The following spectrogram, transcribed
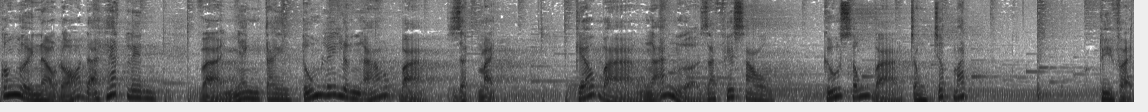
Có người nào đó đã hét lên Và nhanh tay túm lấy lưng áo bà, giật mạnh, Kéo bà ngã ngửa ra phía sau, Cứu sống bà trong chớp mắt. Tuy vậy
